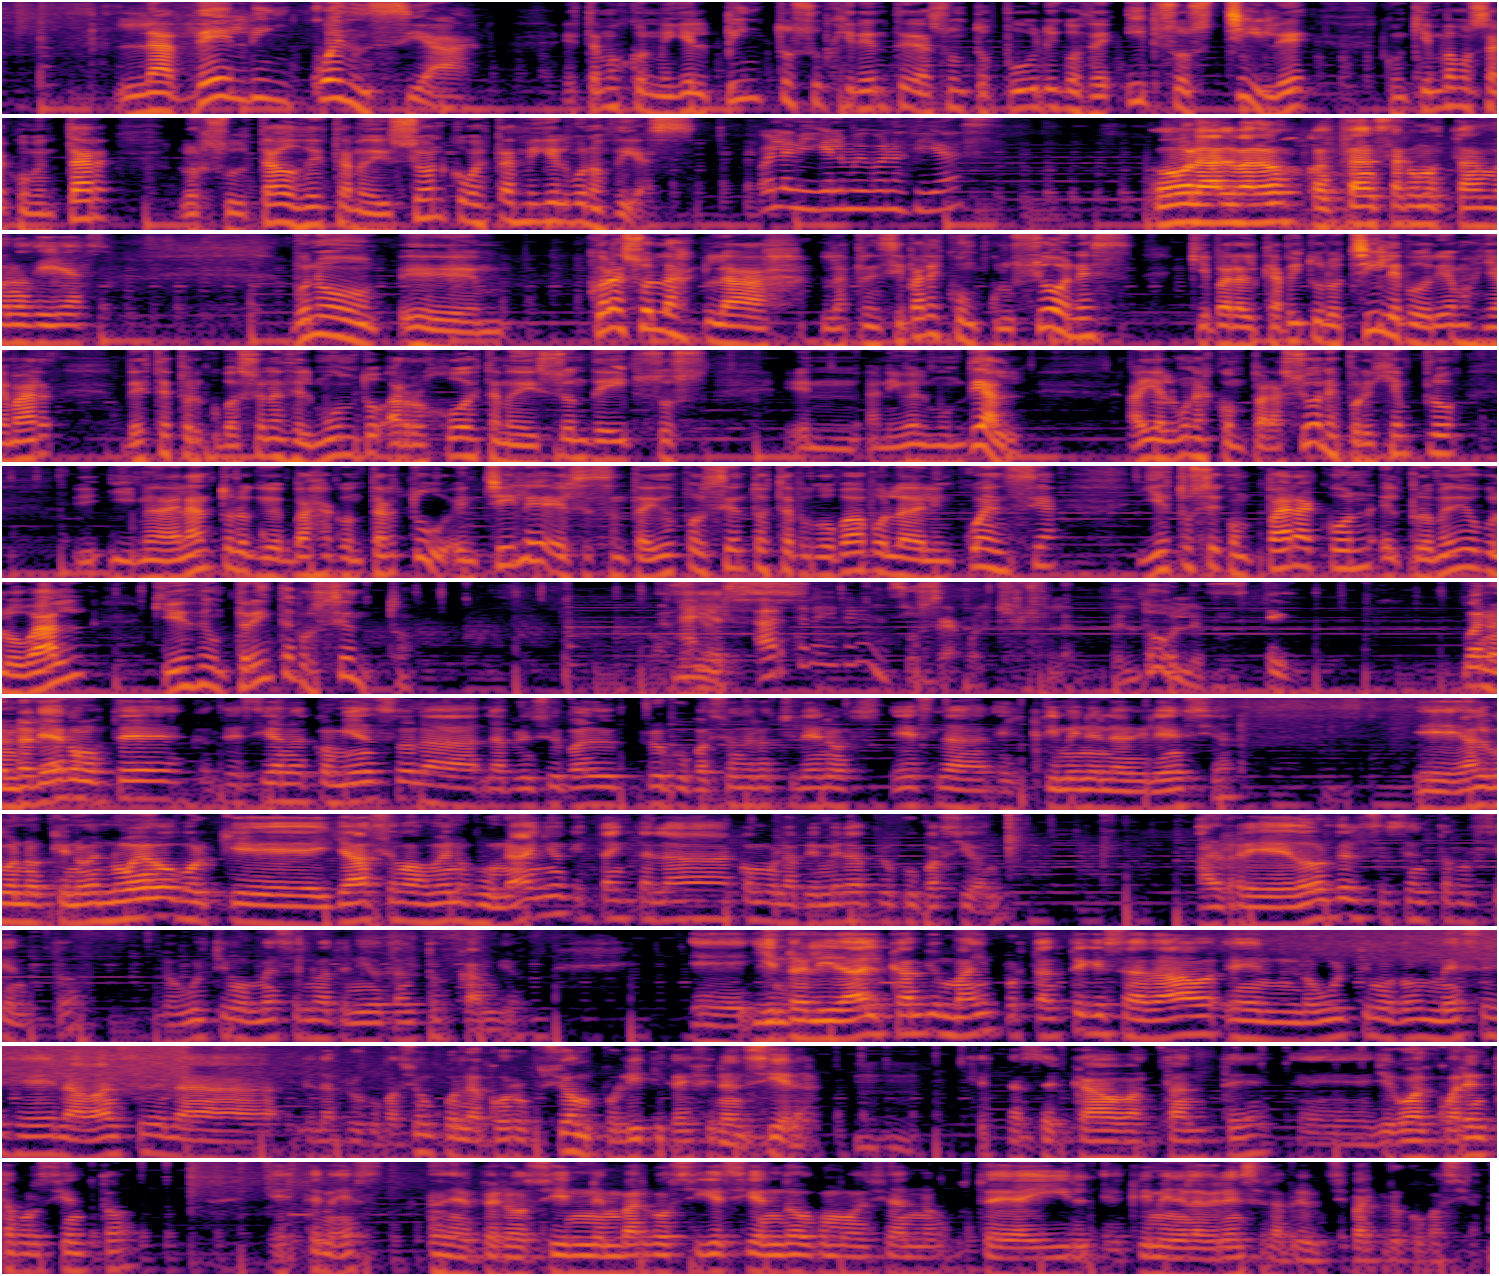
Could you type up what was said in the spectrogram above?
la delincuencia. Estamos con Miguel Pinto, subgerente de Asuntos Públicos de Ipsos Chile, con quien vamos a comentar los resultados de esta medición. ¿Cómo estás, Miguel? Buenos días. Hola Miguel, muy buenos días. Hola Álvaro, Constanza, ¿cómo están? Buenos días. Bueno, eh, ¿cuáles son las, las- principales conclusiones que para el capítulo Chile podríamos llamar de estas preocupaciones del mundo arrojó esta medición de Ipsos en- a nivel mundial? Hay algunas comparaciones, por ejemplo, y, y me adelanto lo que vas a contar tú. En Chile el 62% está preocupado por la delincuencia y esto se compara con el promedio global que es de un 30%. Así es. Harta la diferencia. O sea, cualquier, el doble. Sí. Bueno, en realidad, como ustedes decían al comienzo, la, la principal preocupación de los chilenos es la- el crimen y la violencia. Eh, algo no- que no es nuevo porque ya hace más o menos un año que está instalada como la primera preocupación. Alrededor del 60%. Los últimos meses no ha tenido tantos cambios. Eh, y en realidad el cambio más importante que se ha dado en los últimos dos meses es el avance de la, de la preocupación por la corrupción política y financiera que se ha acercado bastante, eh, llegó al 40% este mes, eh, pero sin embargo sigue siendo, como decían ustedes ahí, el, el crimen y la violencia la principal preocupación.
